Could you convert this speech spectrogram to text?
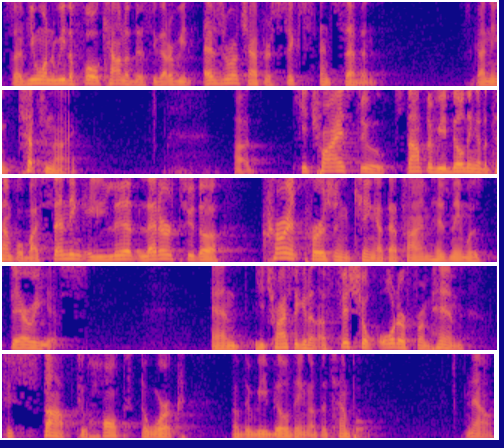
So if you want to read the full account of this, you got to read Ezra chapter 6 and 7. This guy named Tattenai. Uh, he tries to stop the rebuilding of the temple by sending a letter to the current Persian king at that time. His name was Darius. And he tries to get an official order from him to stop, to halt the work of the rebuilding of the temple. Now,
